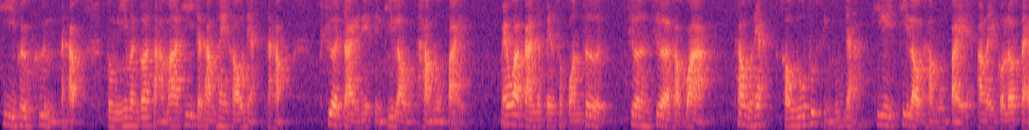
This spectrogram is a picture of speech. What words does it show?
ที่เพิ่มขึ้นนะครับ ตรงนี้มันก็สามารถที่จะทำให้เขาเนี่ยนะครับ เชื่อใจในสิ่งที่เราทำลงไป ไม่ว่าการจะเป็นสปอนเซอร์เชื่อเชื่อครับว่าถ้าวันเนี้ยเขารู้ทุกสิ่งทุกอย่างที่ที่เราทำลงไปอะไรก็แล้วแต่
